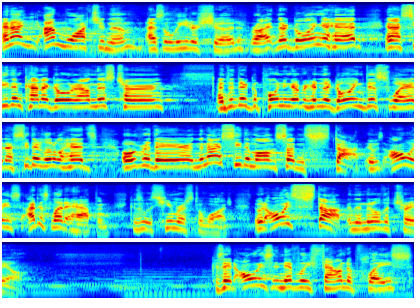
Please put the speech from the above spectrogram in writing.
And I, I'm watching them as a leader should, right? And they're going ahead, and I see them kind of go around this turn, and then they're pointing over here, and they're going this way, and I see their little heads over there, and then I see them all of a sudden stop. It was always, I just let it happen because it was humorous to watch. It would always stop in the middle of the trail because they'd always inevitably found a place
